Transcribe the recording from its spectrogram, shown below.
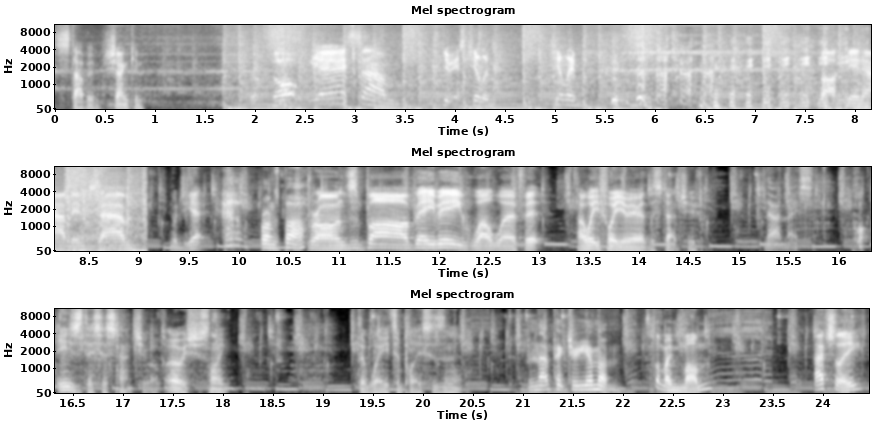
stab him, shank him. Oh, yeah, Sam! Do it, kill him. Kill him! Fucking have him, Sam. What'd you get? Bronze bar. Bronze bar, baby. Well worth it. I'll wait for you here at the statue. Nah, nice. What is this a statue of? Oh, it's just like the way to places, isn't it? Isn't that picture of your mum? It's not my mum. Actually,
